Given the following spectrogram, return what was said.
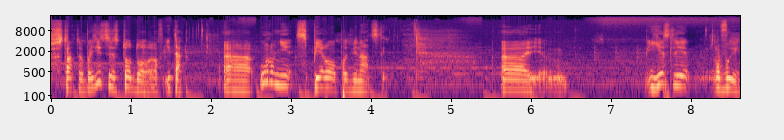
стартовой позиции 100 долларов. Итак, э, уровни с 1 по 12. Э, если вы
